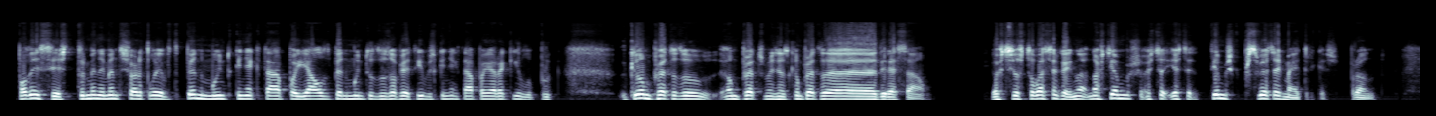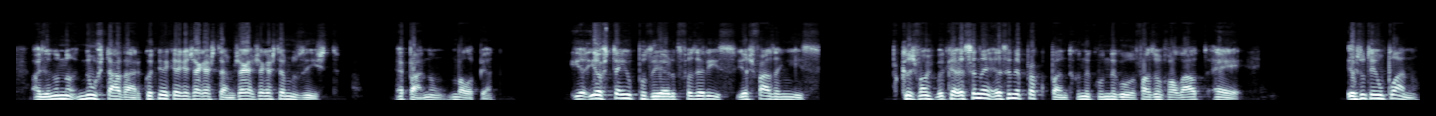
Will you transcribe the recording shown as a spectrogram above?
podem ser tremendamente short-lived. Depende muito quem é que está a apoiá-lo, depende muito dos objetivos quem é que está a apoiar aquilo, porque aquilo é um projeto, do, é um projeto, imagina, é um projeto da direção. Eles, eles estabelecem, ok, nós temos, temos que perceber estas métricas, pronto. Olha, não, não, não está a dar, quanto é que já gastamos? Já, já gastamos isto Epá, não, não vale a pena. Eles têm o poder de fazer isso, eles fazem isso. Porque eles vão. A cena, a cena preocupante quando, quando a Google faz um rollout é. Eles não têm um plano.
